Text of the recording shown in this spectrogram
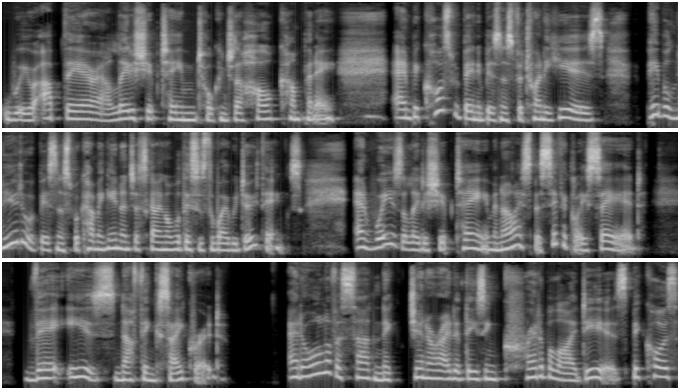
we were up there, our leadership team talking to the whole company. And because we've been in business for 20 years, people new to a business were coming in and just going, oh, well, this is the way we do things. And we as a leadership team, and I specifically said, there is nothing sacred. And all of a sudden, it generated these incredible ideas because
